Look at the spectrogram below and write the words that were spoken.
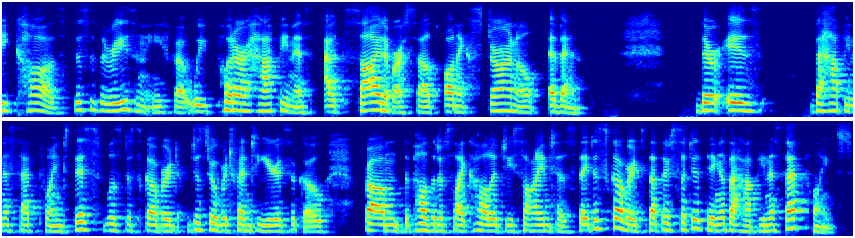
Because this is the reason, Aoife, we put our happiness outside of ourselves on external events. There is the happiness set point. This was discovered just over 20 years ago from the positive psychology scientists. They discovered that there's such a thing as a happiness set point.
